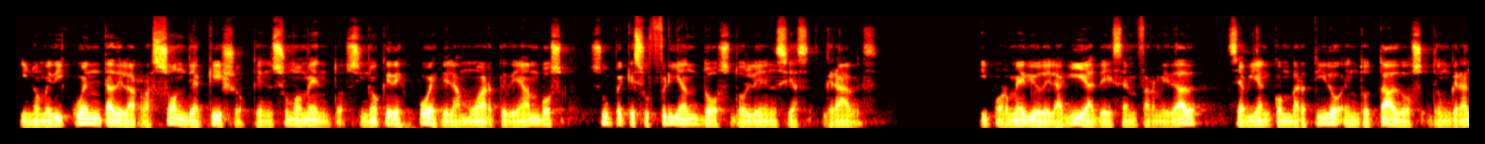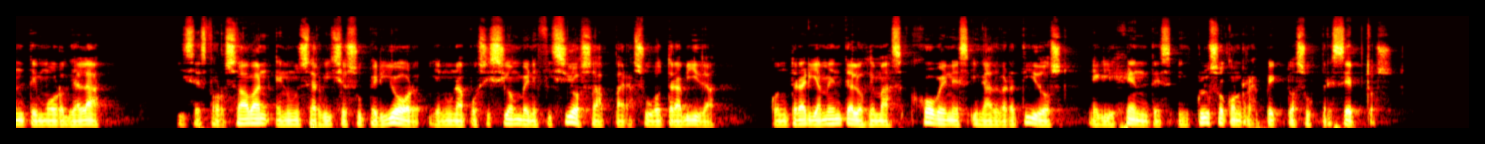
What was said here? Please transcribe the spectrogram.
y no me di cuenta de la razón de aquello que en su momento, sino que después de la muerte de ambos, supe que sufrían dos dolencias graves. Y por medio de la guía de esa enfermedad, se habían convertido en dotados de un gran temor de Alá y se esforzaban en un servicio superior y en una posición beneficiosa para su otra vida, contrariamente a los demás jóvenes inadvertidos, negligentes incluso con respecto a sus preceptos.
